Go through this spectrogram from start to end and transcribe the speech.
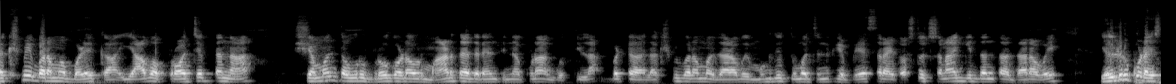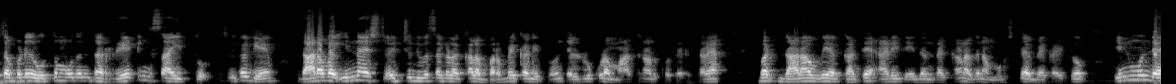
ಲಕ್ಷ್ಮೀ ಬರಮ್ಮ ಬಳಿಕ ಯಾವ ಪ್ರಾಜೆಕ್ಟ್ ಅನ್ನ ಶಮಂತ್ ಅವರು, ಬ್ರೋಗೌಡ ಅವ್ರು ಮಾಡ್ತಾ ಇದ್ದಾರೆ ಅಂತ ಇನ್ನ ಕೂಡ ಗೊತ್ತಿಲ್ಲ. ಬಟ್ ಲಕ್ಷ್ಮೀ ಬರಮ್ಮ ಧಾರಾವಾಹಿ ಮುಗಿದು ತುಂಬಾ ಜನರಿಗೆ ಬೇಸರ ಆಯ್ತು. ಅಷ್ಟು ಚೆನ್ನಾಗಿದ್ದಂತ ಧಾರಾವಾಹಿ ಎಲ್ಲರೂ ಕೂಡ ಇಷ್ಟಪಟ್ಟಿದ್ರು. ಉತ್ತಮವಾದಂತ ರೇಟಿಂಗ್ಸ್ ಆಯಿತು. ಸೊ ಹೀಗಾಗಿ ಧಾರಾವಾಹಿ ಇನ್ನ ಎಷ್ಟು ಹೆಚ್ಚು ದಿವಸಗಳ ಕಾಲ ಬರಬೇಕಾಗಿತ್ತು ಅಂತ ಎಲ್ಲರೂ ಕೂಡ ಮಾತನಾಡ್ಕೋತಾ ಇರ್ತಾರೆ. ಬಟ್ ಧಾರಾವಾಹಿಯ ಕತೆ ಆ ರೀತಿ ಇದ್ದಂತ ಕಾರಣ ಅದನ್ನ ಮುಗಿಸ್ಲೇಬೇಕಾಯ್ತು. ಇನ್ ಮುಂದೆ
